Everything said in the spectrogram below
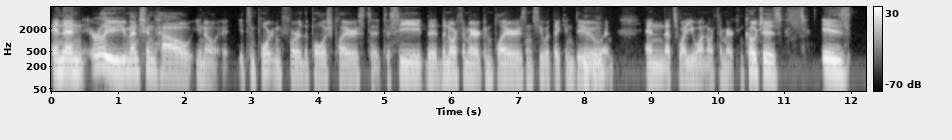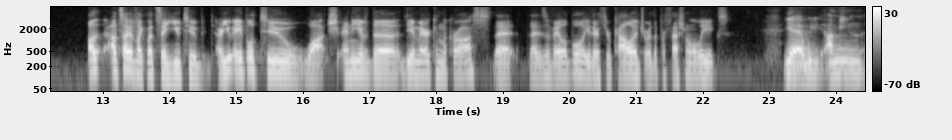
And then earlier you mentioned how, you know, it's important for the Polish players to to see the the North American players and see what they can do mm-hmm. and and that's why you want North American coaches. Is outside of like let's say YouTube, are you able to watch any of the the American lacrosse that that is available either through college or the professional leagues? Yeah, we. I mean,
